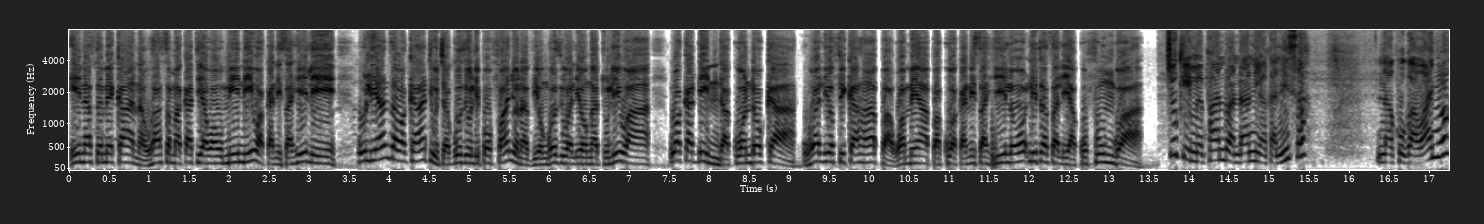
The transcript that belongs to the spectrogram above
Inasemekana uhasama kati ya waumini wa kanisa hili ulianza wakati uchaguzi ulipofanywa na viongozi waliong'atuliwa wakadinda kuondoka. Waliofika hapa wameapa kuwa kanisa hilo litasalia kufungwa. Chuki imepandwa ndani ya kanisa na kugawanywa.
